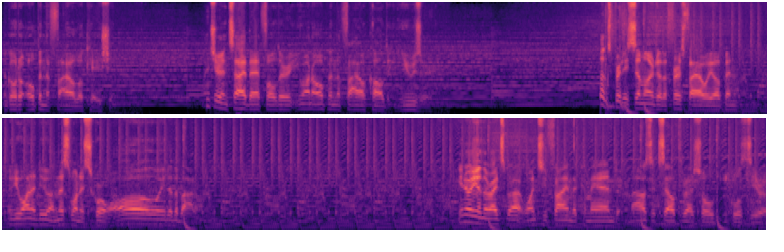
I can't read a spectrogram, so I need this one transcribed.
and go to open the file location. Once you're inside that folder, you want to open the file called user. Looks pretty similar to the first file we opened. What you want to do on this one is scroll all the way to the bottom. You know you're in the right spot once you find the command mouse accel threshold equals zero.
